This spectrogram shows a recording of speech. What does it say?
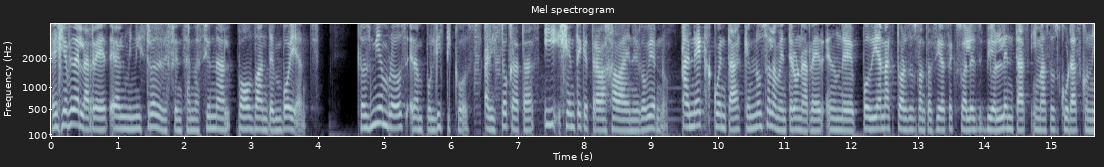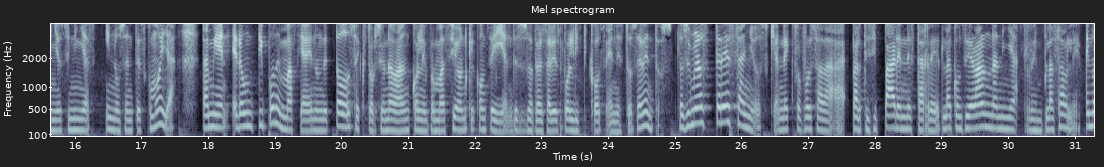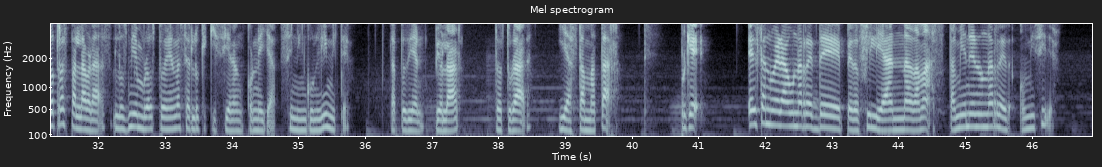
El jefe de la red era el ministro de Defensa Nacional, Paul Van den Boyant. Los miembros eran políticos, aristócratas y gente que trabajaba en el gobierno. Anek cuenta que no solamente era una red en donde podían actuar sus fantasías sexuales violentas y más oscuras con niños y niñas inocentes como ella, también era un tipo de mafia en donde todos se extorsionaban con la información que conseguían de sus adversarios políticos en estos eventos. Los primeros tres años que Anek fue forzada a participar en esta red la consideraban una niña reemplazable. En otras palabras, los miembros podían hacer lo que quisieran con ella sin ningún límite. La podían violar, torturar y hasta matar. Porque esta no era una red de pedofilia nada más, también era una red homicidia.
